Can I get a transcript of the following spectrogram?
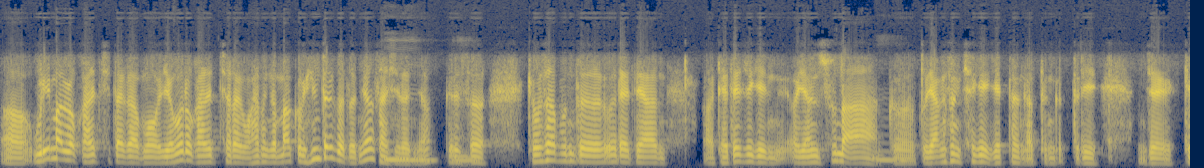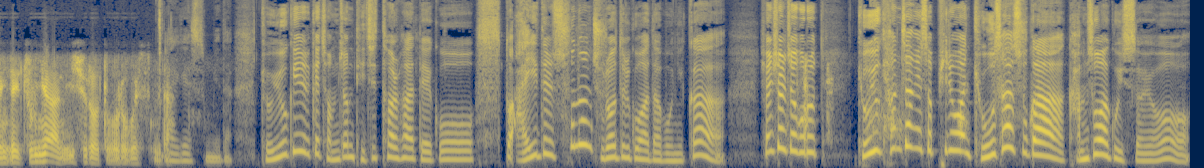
어, 우리말로 가르치다가 뭐 영어로 가르쳐라고 하는 것만큼 힘들거든요, 사실은요. 음. 그래서 교사분들에 대한 어, 대대적인 연수나 음. 그또 양성 체계 개편 같은 것들이 이제 굉장히 중요한 이슈로 떠오르고 있습니다. 알겠습니다. 교육이 이렇게 점점 디지털화되고 또 아이들 수는 줄어들고 하다 보니까 현실적으로 교육 현장에서 필요한 교사 수가 감소하고 있어요.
